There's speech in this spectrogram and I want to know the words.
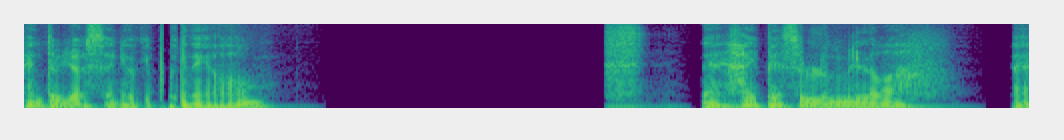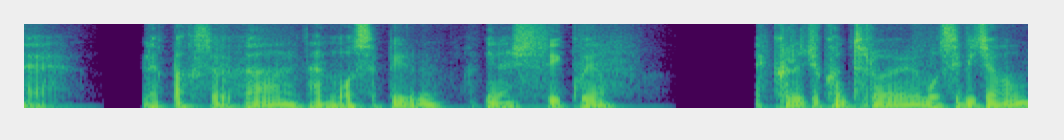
핸들 열선이 여기 보이네요. 네, 하이패스 룸밀러와 네, 블랙박스가 단 모습을 확인하실 수 있고요. 네, 크루즈 컨트롤 모습이죠.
